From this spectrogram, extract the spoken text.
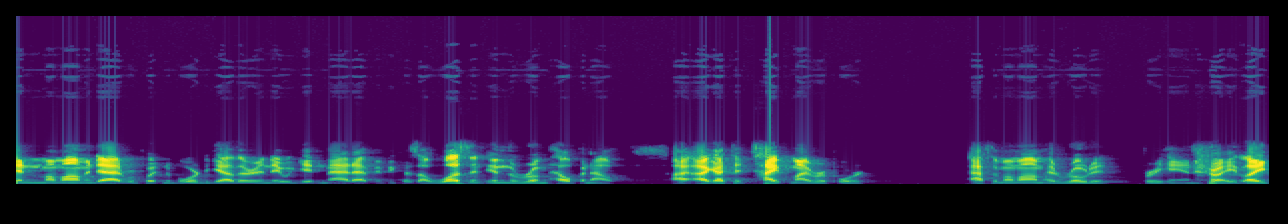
and my mom and dad were putting the board together, and they would get mad at me because I wasn't in the room helping out. I, I got to type my report after my mom had wrote it freehand, right? Like,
